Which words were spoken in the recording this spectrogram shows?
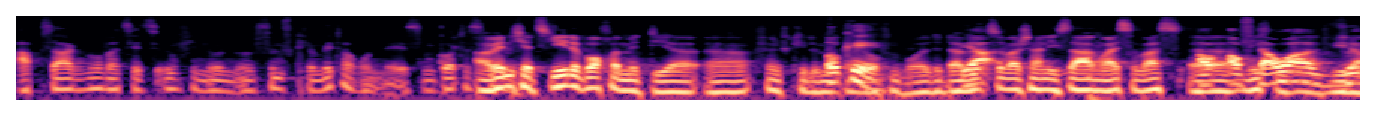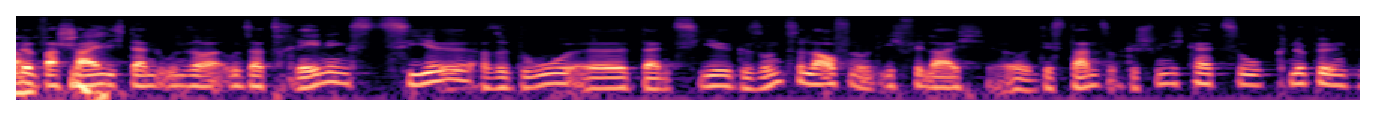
absagen, nur weil es jetzt irgendwie nur eine 5-Kilometer-Runde ist. Um Gottes Aber wenn ich jetzt jede Woche mit dir äh, fünf Kilometer Okay. laufen wollte, da Ja. würdest du wahrscheinlich sagen, weißt du was, äh, Au- auf Dauer würde wahrscheinlich dann unser, unser Trainingsziel, also du, äh, dein Ziel gesund zu laufen und ich vielleicht äh, Distanz und Geschwindigkeit zu knüppeln,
